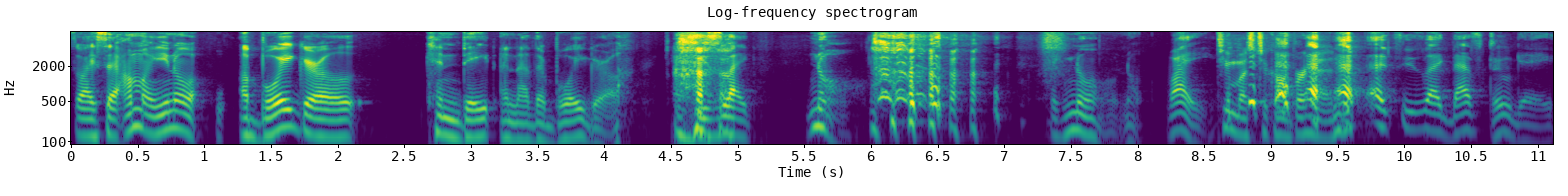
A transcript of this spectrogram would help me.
So I said, Amma, you know, a boy girl can date another boy girl. She's like, no. like, no, no. Why? Too much to comprehend. She's like, that's too gay.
